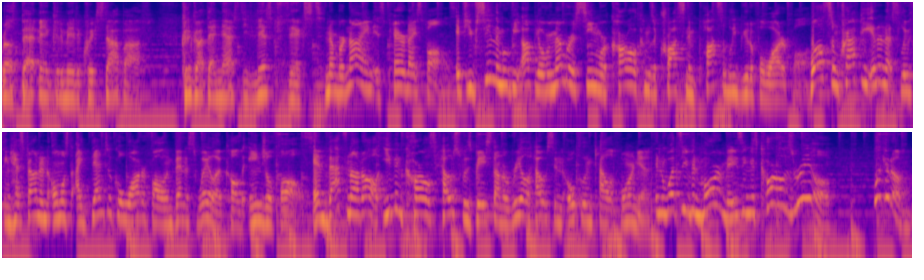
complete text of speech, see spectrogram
or Batman could have made a quick stop off. Could have got that nasty lisp fixed. Number 9 is Paradise Falls. If you've seen the movie Up, you'll remember a scene where Carl comes across an impossibly beautiful waterfall. Well, some crafty internet sleuthing has found an almost identical waterfall in Venezuela called Angel Falls. And that's not all, even Carl's house was based on a real house in Oakland, California. And what's even more amazing is Carl is real! Look at him!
